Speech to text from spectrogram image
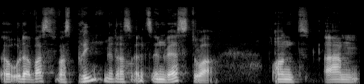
Äh, oder was, was bringt mir das als Investor? Und ähm,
